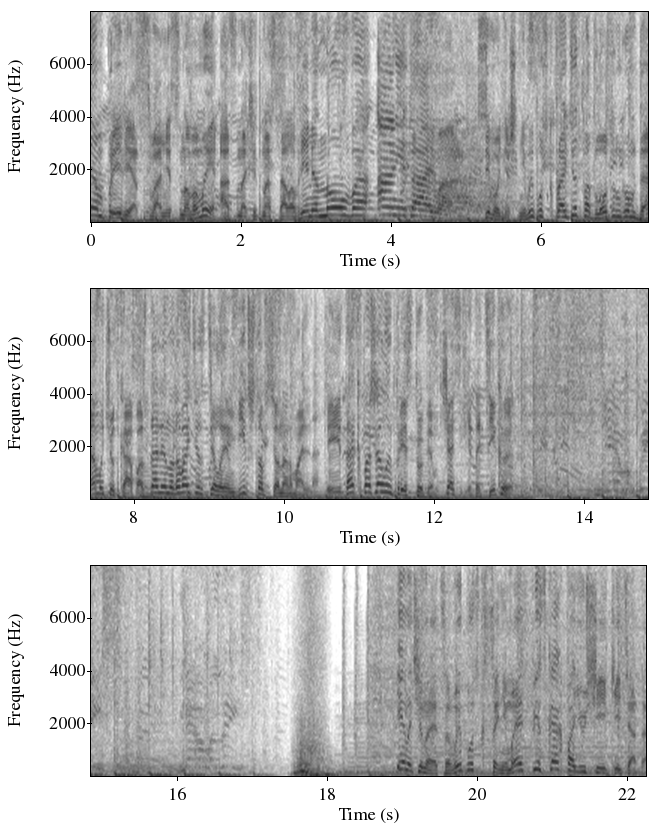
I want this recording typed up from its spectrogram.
Всем привет! С вами снова мы, а значит настало время нового Анитайма! Сегодняшний выпуск пройдет под лозунгом «Да, мы чутка опоздали, но давайте сделаем вид, что все нормально». Итак, пожалуй, приступим. Часики-то тикают. И начинается выпуск с аниме «В песках поющие китята».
